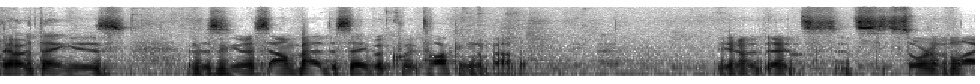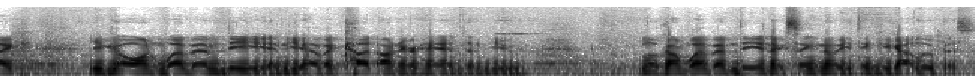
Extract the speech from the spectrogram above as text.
the other thing is, and this is going to sound bad to say, but quit talking about it. You know, it's it's sort of like you go on WebMD and you have a cut on your hand, and you look on WebMD, and next thing you know, you think you got lupus.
